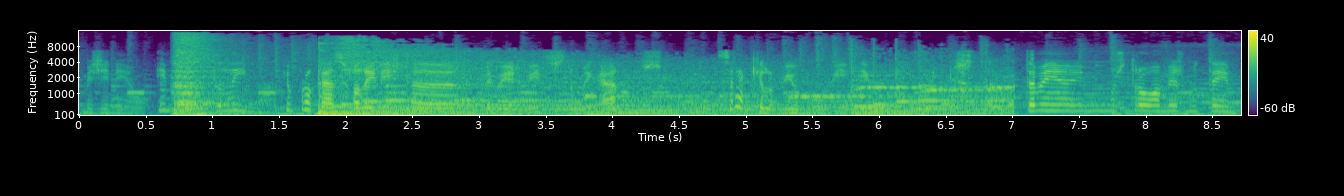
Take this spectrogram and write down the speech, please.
imaginei eu, em Ponte de Lima. Eu por acaso falei nisto no primeiro vídeo, se não me engano, no segundo. Será que ele viu o meu vídeo? Também mostrou ao mesmo tempo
